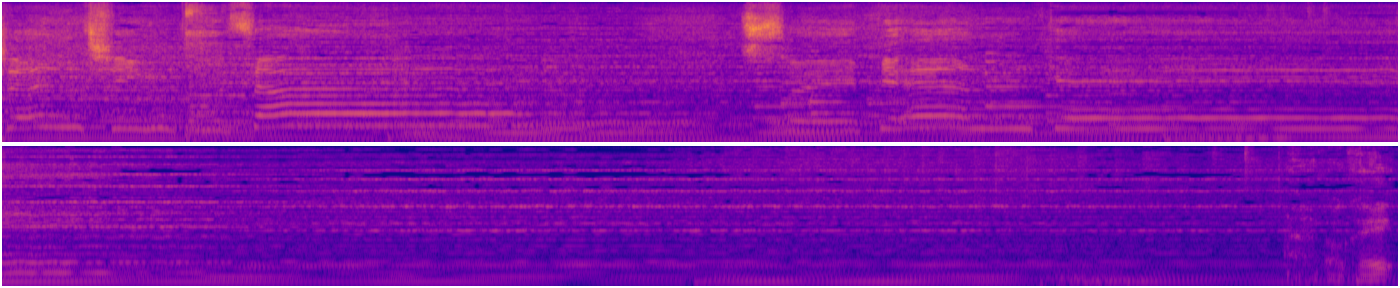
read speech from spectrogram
真情不再随便给。OK，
